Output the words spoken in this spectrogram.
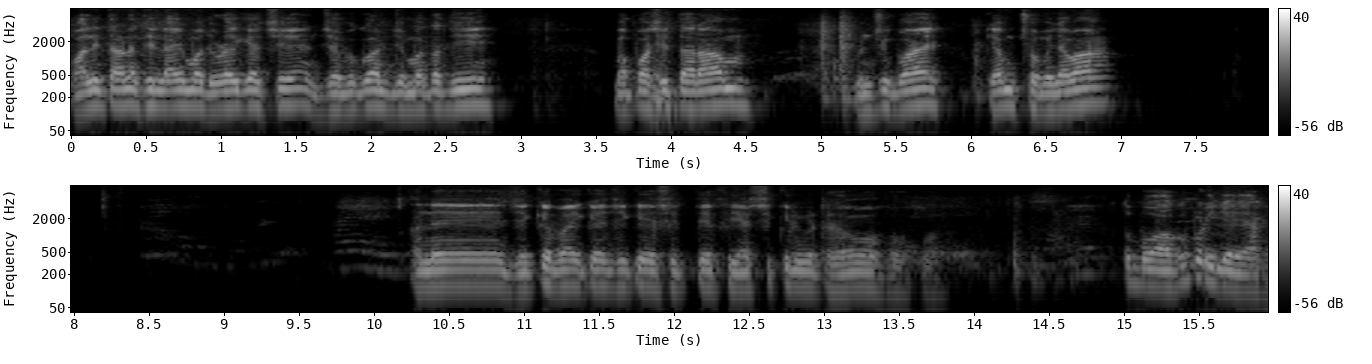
પાલીતાણાથી લાઈવમાં જોડાઈ ગયા છે. જય ભગવાન જય માતાજી. બાપા સીતારામ મનસુખભાઈ કેમ છો? મજામાં? અને જે કે ભાઈ કહે છે કે સિત્તેરથી એસી કિલોમીટર ઓહો તો બહુ આગું પડી જાય યાર.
